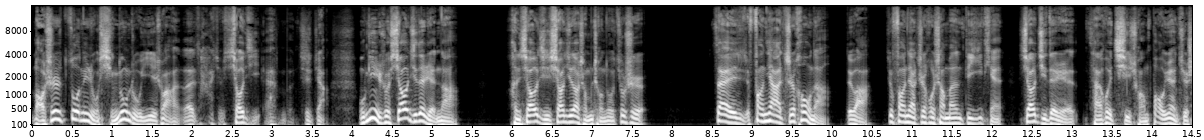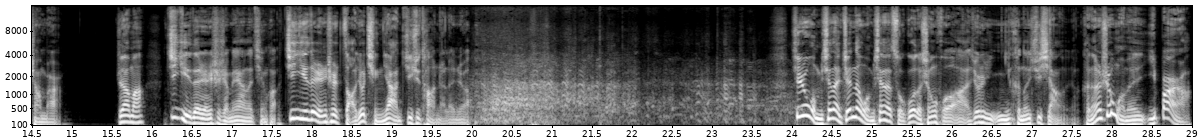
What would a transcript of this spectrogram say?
老是做那种行动主义，是吧？呃，就消极，哎，是这样。我跟你说，消极的人呢，很消极，消极到什么程度？就是在放假之后呢，对吧？就放假之后上班的第一天，消极的人才会起床抱怨去上班，知道吗？积极的人是什么样的情况？积极的人是早就请假继续躺着了，知道吧？其实我们现在真的，我们现在所过的生活啊，就是你可能去想，可能是我们一半啊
